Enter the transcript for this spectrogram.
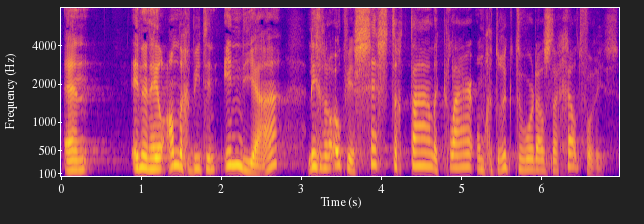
En in een heel ander gebied in India liggen er ook weer 60 talen klaar om gedrukt te worden als daar geld voor is.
